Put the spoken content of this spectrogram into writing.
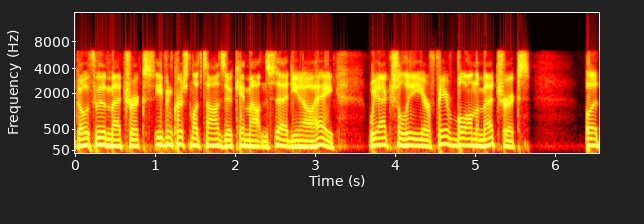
go through the metrics. Even Christian Lattanzio came out and said, you know, hey, we actually are favorable on the metrics. But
